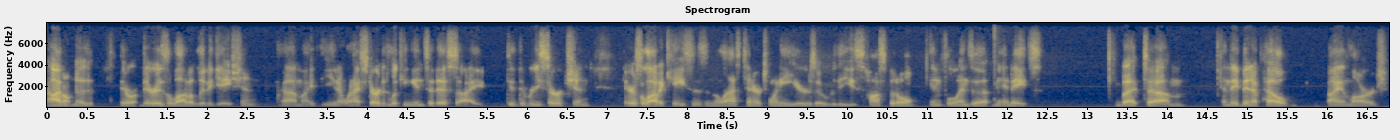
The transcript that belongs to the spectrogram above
Now, I don't know. There there is a lot of litigation. Um, I you know when I started looking into this, I did the research, and there's a lot of cases in the last 10 or 20 years over these hospital influenza mandates. But, um, and they've been upheld by and large.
